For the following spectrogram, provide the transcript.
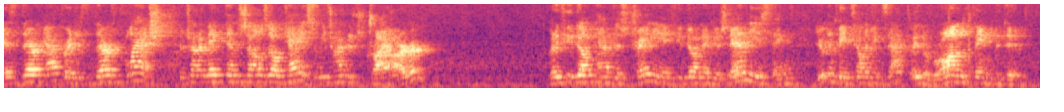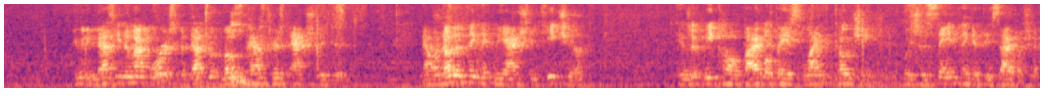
It's their effort, it's their flesh. They're trying to make themselves okay. So we trying to try harder? But if you don't have this training, if you don't understand these things, you're going to be telling me exactly the wrong thing to do. You're messing them up worse, but that's what most pastors actually do. Now, another thing that we actually teach here is what we call Bible-based life coaching, which is the same thing as discipleship.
